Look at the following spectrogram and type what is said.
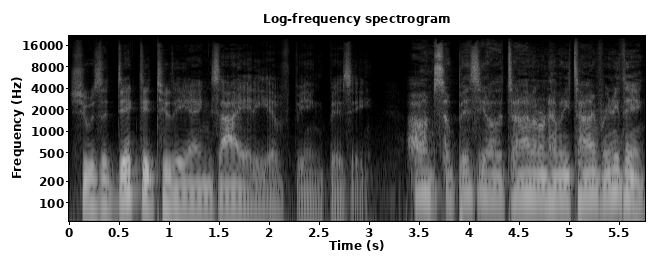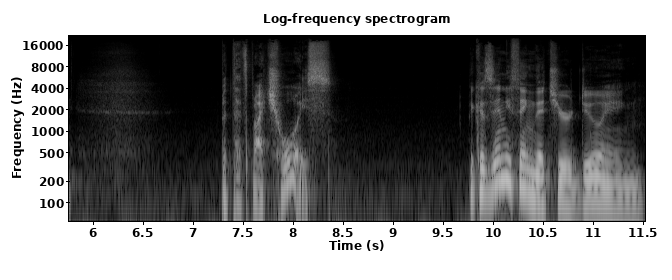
She was addicted to the anxiety of being busy. Oh, I'm so busy all the time. I don't have any time for anything. But that's by choice. Because anything that you're doing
